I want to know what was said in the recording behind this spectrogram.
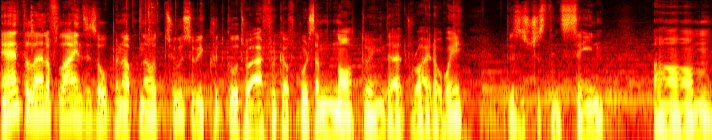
And the Land of Lions is open up now too, so we could go to Africa. Of course, I'm not doing that right away. This is just insane. Um,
